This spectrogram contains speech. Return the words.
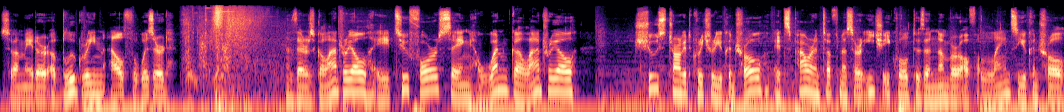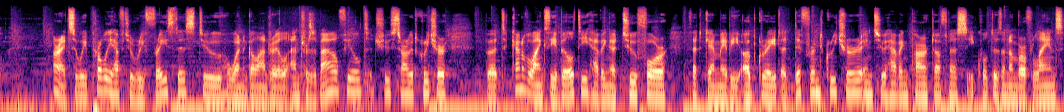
so I made her a blue-green elf wizard. There's Galadriel, a 2-4, saying when Galadriel choose target creature you control, its power and toughness are each equal to the number of lands you control. Alright, so we probably have to rephrase this to when Galadriel enters a battlefield, choose target creature, but kind of like the ability, having a 2-4 that can maybe upgrade a different creature into having power toughness equal to the number of lands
